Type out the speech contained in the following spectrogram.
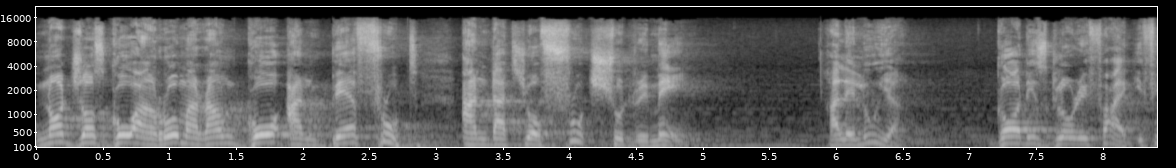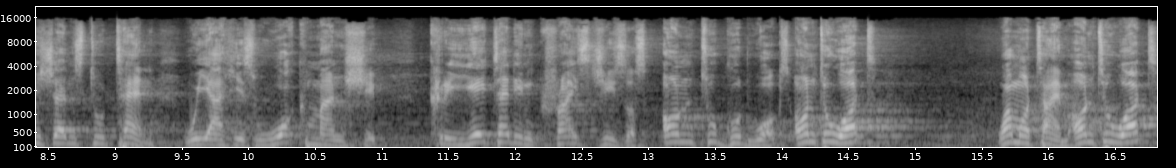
not just go and roam around, go and bear fruit, and that your fruit should remain. Hallelujah. God is glorified. Ephesians 2.10, we are his workmanship, created in Christ Jesus unto good works. Unto what? One more time. Unto what?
